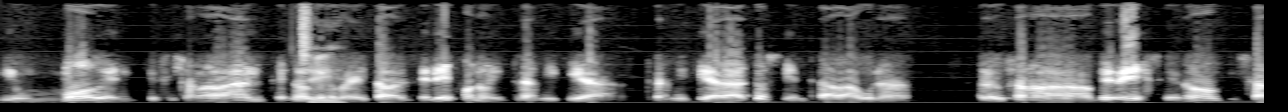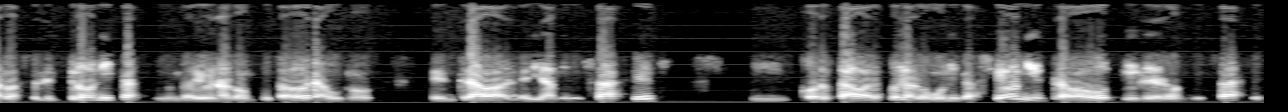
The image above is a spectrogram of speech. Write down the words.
y un modem que se llamaba antes, ¿no? Sí. Que lo conectaba al teléfono y transmitía transmitía datos y entraba una lo que llama BBS, ¿no? Pizarras electrónicas, donde había una computadora, uno entraba, leía mensajes y cortaba después la comunicación y entraba otro y leía los mensajes.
